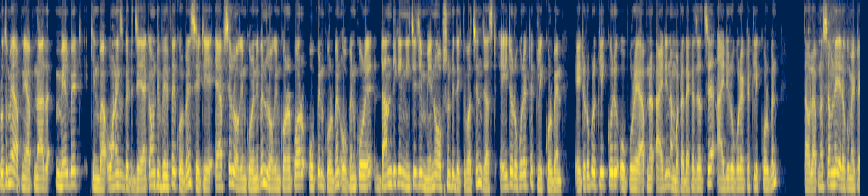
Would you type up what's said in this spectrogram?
প্রথমে আপনি আপনার মেলবেট কিংবা ওয়ানএক্সবেট যে অ্যাকাউন্টটি ভেরিফাই করবেন, সেটি অ্যাপসে লগ ইন করে নেবেন। লগ ইন করার পর ওপেন করবেন। ওপেন করে ডান দিকে নিচে যে মেনু অপশনটি দেখতে পাচ্ছেন জাস্ট এইটার উপরে একটা ক্লিক করবেন। এইটার উপরে ক্লিক করে ওপরে আপনার আইডি নাম্বারটা দেখা যাচ্ছে। আইডির উপরে একটা ক্লিক করবেন। তাহলে আপনার সামনে এরকম একটা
